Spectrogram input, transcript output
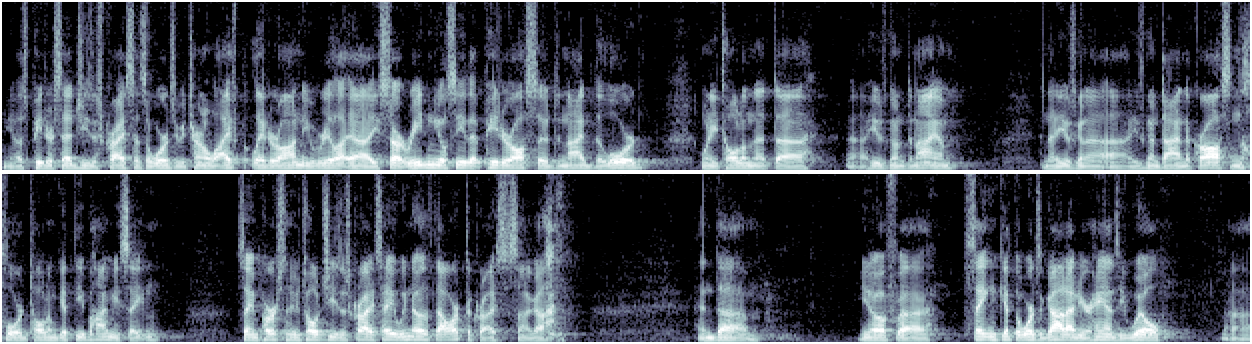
you know, as Peter said, Jesus Christ has the words of eternal life. But later on, you realize, uh, you start reading, you'll see that Peter also denied the Lord when he told him that uh, uh, he was going to deny him and that he was going to uh, he was going to die on the cross. And the Lord told him, "Get thee behind me, Satan." Same person who told Jesus Christ, "Hey, we know that thou art the Christ, the Son of God." And um, you know, if uh, Satan get the words of God out of your hands, he will. Uh,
